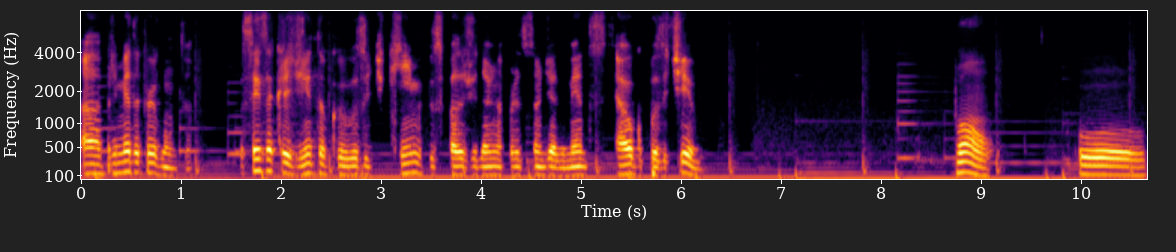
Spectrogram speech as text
A primeira pergunta: Vocês acreditam que o uso de químicos para ajudar na produção de alimentos é algo positivo? Bom, o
